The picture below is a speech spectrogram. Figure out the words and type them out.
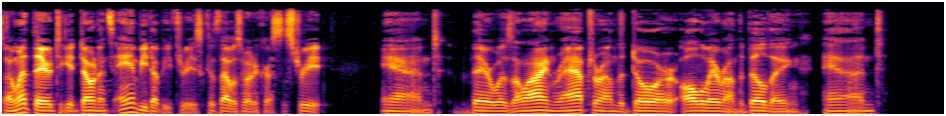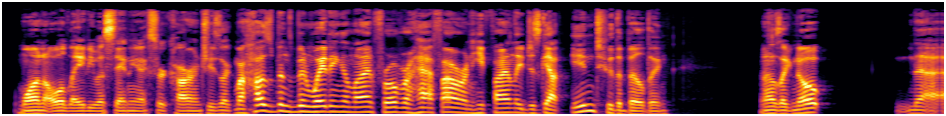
So I went there to get donuts and BW3s because that was right across the street. And there was a line wrapped around the door all the way around the building. And one old lady was standing next to her car, and she's like, "My husband's been waiting in line for over a half hour, and he finally just got into the building." And I was like, "Nope." Nah,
